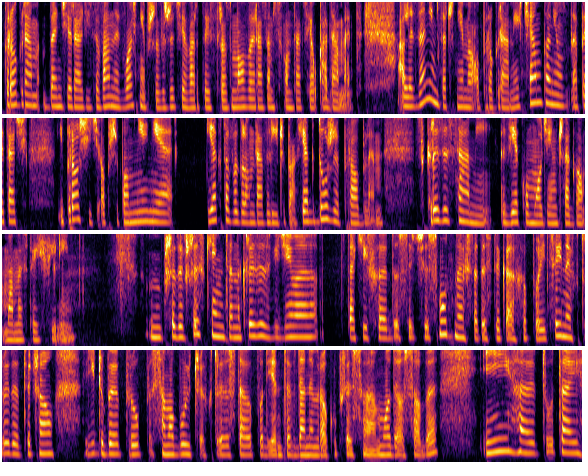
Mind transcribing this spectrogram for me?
Program będzie realizowany właśnie przez Życie Warte jest Rozmowy razem z Fundacją Adamet. Ale zanim zaczniemy o programie, chciałam Panią zapytać i prosić o przypomnienie, jak to wygląda w liczbach, jak duży problem z kryzysami wieku młodzieńczego mamy w tej chwili. Przede wszystkim ten kryzys widzimy takich e, dosyć smutnych statystykach policyjnych, które dotyczą liczby prób samobójczych, które zostały podjęte w danym roku przez e, młode osoby. I e, tutaj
